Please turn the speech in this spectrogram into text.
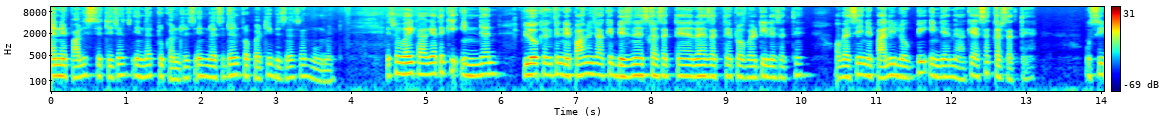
and Nepali citizen in the two countries in resident property business and movement इसमें वही कहा गया था कि इंडियन लोग क्या कहते हैं नेपाल में जाके बिज़नेस कर सकते हैं, रह सकते हैं प्रॉपर्टी ले सकते हैं, और वैसे ही नेपाली लोग भी इंडिया में आके ऐसा कर सकते हैं। उसी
